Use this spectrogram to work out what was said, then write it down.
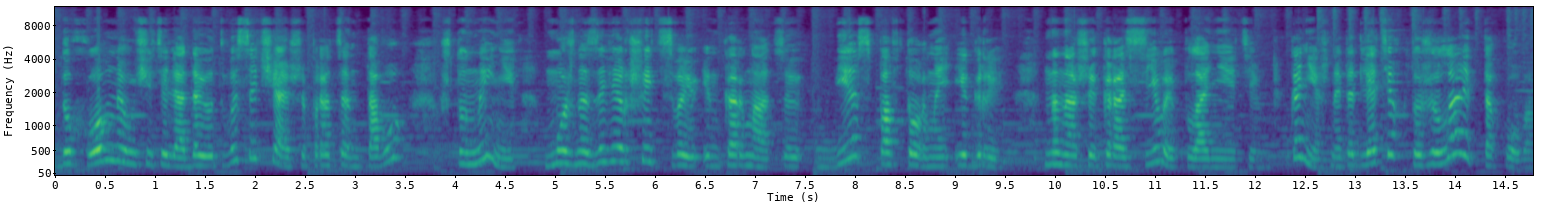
духовные учителя дают высочайший процент того, что ныне можно завершить свою инкарнацию без повторной игры на нашей красивой планете. Конечно, это для тех, кто желает такого.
